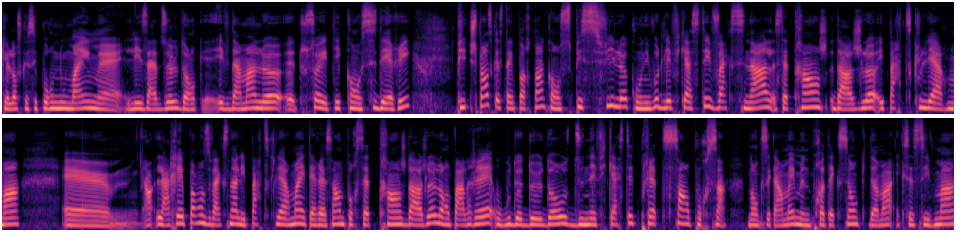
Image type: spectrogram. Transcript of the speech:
que lorsque c'est pour nous-mêmes, euh, les adultes. Donc, évidemment, là, euh, tout ça a été considéré. Puis je pense que c'est important qu'on spécifie là, qu'au niveau de l'efficacité vaccinale, cette tranche d'âge-là est particulièrement euh, la réponse vaccinale est particulièrement intéressante pour cette tranche d'âge-là. Là, on parlerait au bout de deux doses d'une efficacité de près de 100% Donc c'est quand même une protection qui demeure excessivement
